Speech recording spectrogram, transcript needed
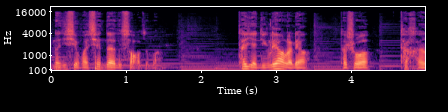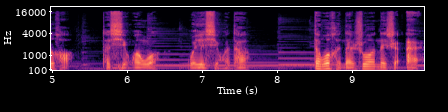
那你喜欢现在的嫂子吗？”他眼睛亮了亮，他说：“她很好，她喜欢我，我也喜欢她。但我很难说那是爱。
